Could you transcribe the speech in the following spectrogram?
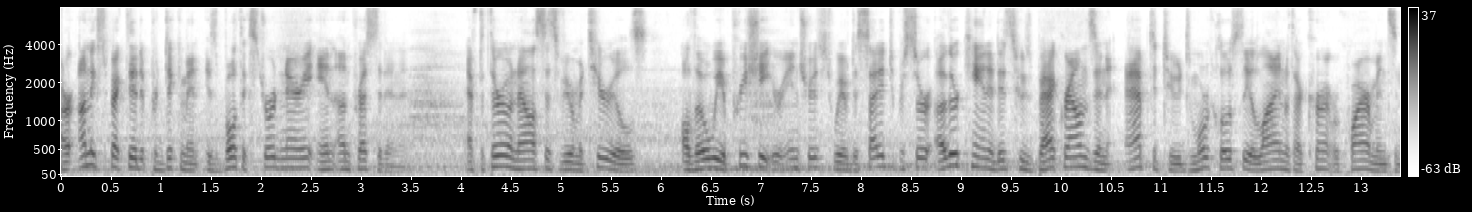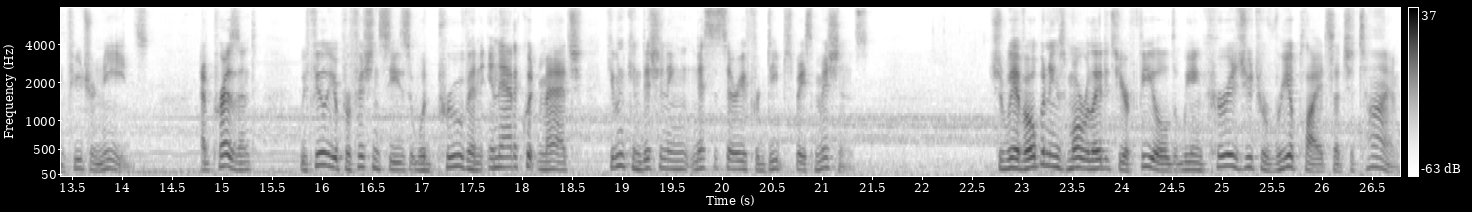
our unexpected predicament is both extraordinary and unprecedented. After thorough analysis of your materials, although we appreciate your interest, we have decided to pursue other candidates whose backgrounds and aptitudes more closely align with our current requirements and future needs. At present, we feel your proficiencies would prove an inadequate match given conditioning necessary for deep space missions. Should we have openings more related to your field, we encourage you to reapply at such a time.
